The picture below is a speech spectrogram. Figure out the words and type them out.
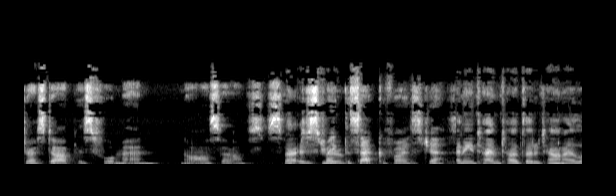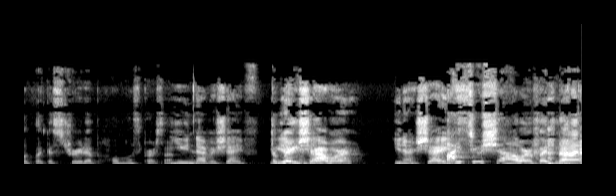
dressed up is for men, not ourselves. that is Just true. make the sacrifice, Jess. Anytime Todd's out of town, I look like a straight up homeless person. You never shave. The you razor. shower. You don't shave. I do shower, but not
